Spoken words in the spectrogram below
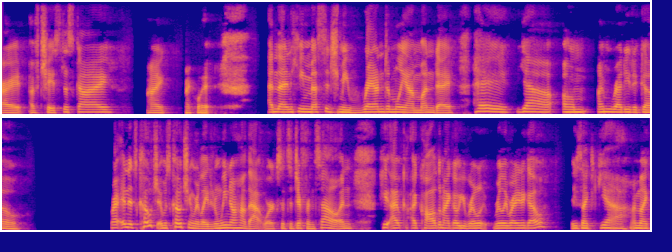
all right, I've chased this guy. I, I quit. And then he messaged me randomly on Monday, "Hey, yeah, um I'm ready to go." right and it's coach it was coaching related and we know how that works it's a different sell and he I, I called him i go you really really ready to go he's like yeah i'm like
